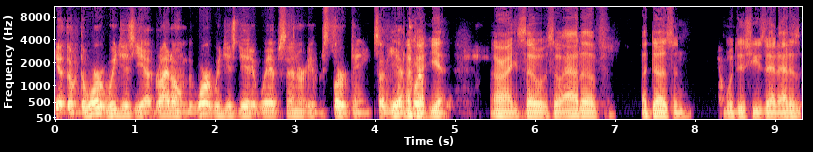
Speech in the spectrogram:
Yeah, the, the work we just yeah right on the work we just did at Webb Center it was thirteen. So yeah, 12. okay, yeah. All right, so so out of a dozen, we'll just use that out of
